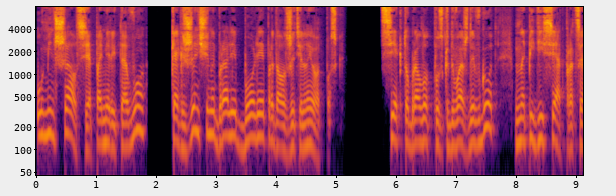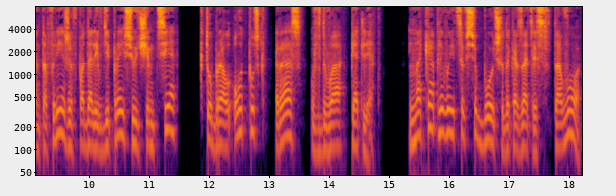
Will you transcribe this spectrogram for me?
уменьшался по мере того, как женщины брали более продолжительный отпуск. Те, кто брал отпуск дважды в год, на 50% реже впадали в депрессию, чем те, кто брал отпуск раз в 2-5 лет. Накапливается все больше доказательств того,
